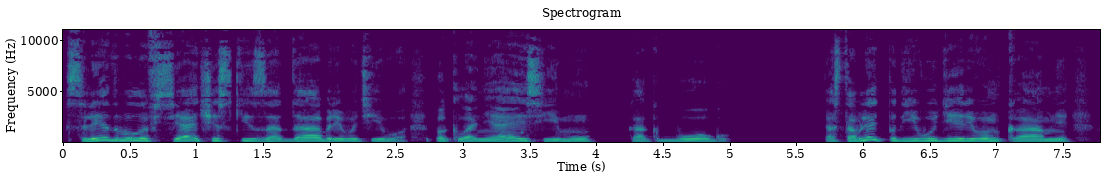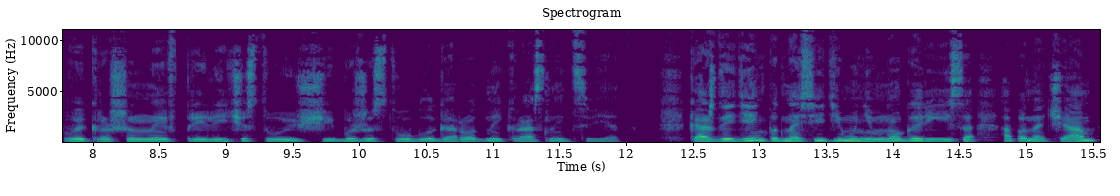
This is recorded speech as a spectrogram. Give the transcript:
следовало всячески задабривать его, поклоняясь ему как богу. Оставлять под его деревом камни, выкрашенные в приличествующий божеству благородный красный цвет. Каждый день подносить ему немного риса, а по ночам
